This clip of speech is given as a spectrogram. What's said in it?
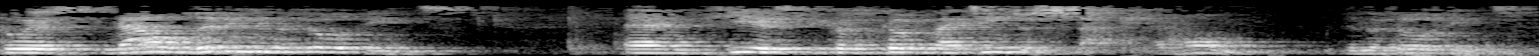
who is now living in the Philippines. And he is, because of COVID-19, just stuck at home in the Philippines.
